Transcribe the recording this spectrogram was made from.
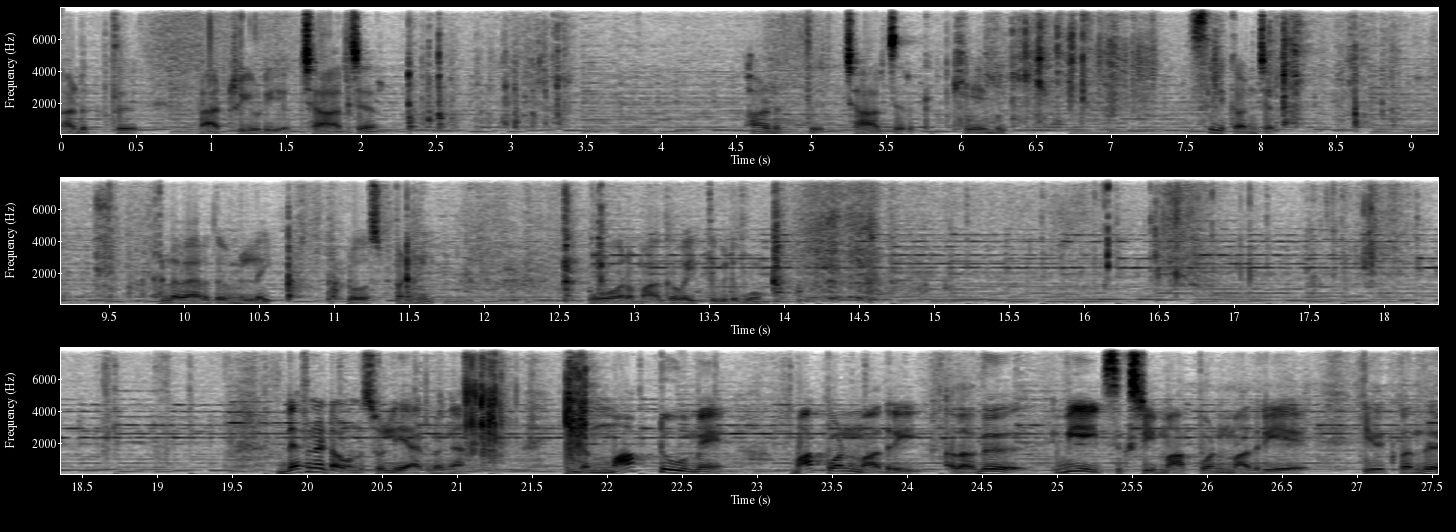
அடுத்து பேட்டரியுடைய சார்ஜர் அடுத்து சார்ஜருக்கு கேபிள் சிலிக்கான் ஜெல் இல்லை வேறு எதுவும் இல்லை. க்ளோஸ் பண்ணி ஓரமாக வைத்து விடுவோம். டெஃபினட்டாக ஒன்று சொல்லி ஆகணுங்க. இந்த மார்க் டூவுமே மார்க் ஒன் மாதிரி அதாவது V eight sixty mark one மாதிரியே இதுக்கு வந்து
